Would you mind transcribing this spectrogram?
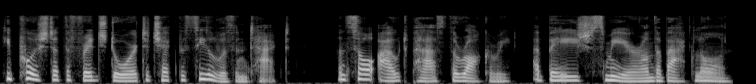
He pushed at the fridge door to check the seal was intact and saw out past the rockery a beige smear on the back lawn.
